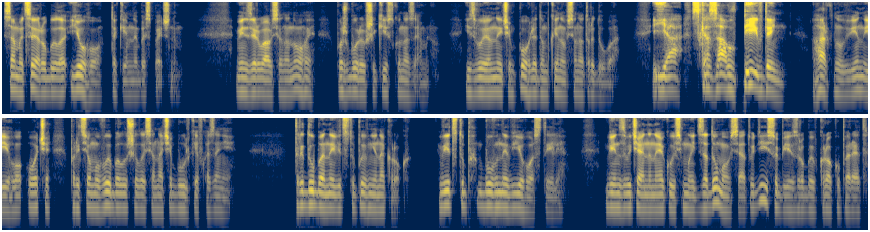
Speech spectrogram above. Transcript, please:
Саме це робило його таким небезпечним. Він зірвався на ноги, пожбуривши кістку на землю, і з войовничим поглядом кинувся на тридуба. Я сказав південь. гаркнув він, і його очі при цьому вибалушилися, наче бульки в казані. Тридуба не відступив ні на крок. Відступ був не в його стилі. Він, звичайно, на якусь мить задумався, а тоді й собі зробив крок уперед,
